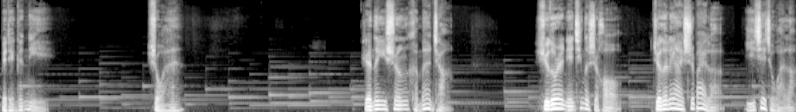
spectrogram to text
每天跟你说晚安。人的一生很漫长，许多人年轻的时候觉得恋爱失败了，一切就完了，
